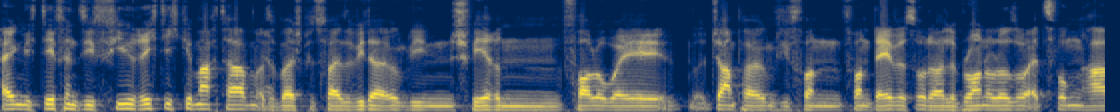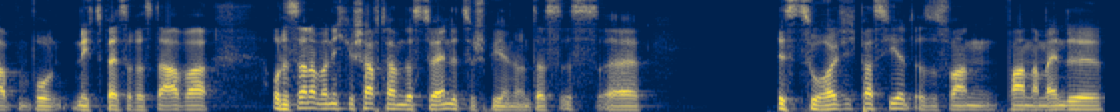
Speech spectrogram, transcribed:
eigentlich defensiv viel richtig gemacht haben. Also ja. beispielsweise wieder irgendwie einen schweren Fallaway-Jumper irgendwie von, von Davis oder LeBron oder so erzwungen haben, wo nichts Besseres da war. und es dann aber nicht geschafft haben, das zu Ende zu spielen. Und das ist, äh, ist zu häufig passiert. Also es waren, waren am Ende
